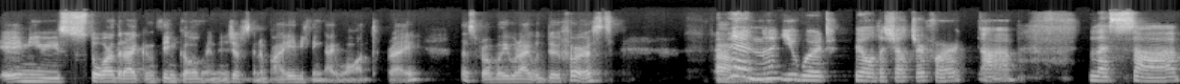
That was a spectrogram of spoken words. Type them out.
any store that I can think of, and I'm just gonna buy anything I want. Right? That's probably what I would do first. Um, then you would build a shelter for uh, less uh,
